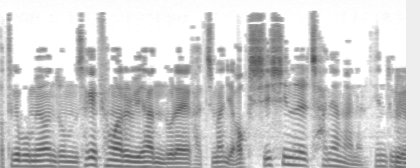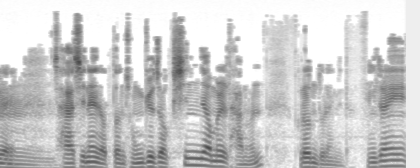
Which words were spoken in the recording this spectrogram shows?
어떻게 보면 좀 세계 평화를 위한 노래 같지만 역시 신을 찬양하는 힌두교의 음. 자신의 어떤 종교적 신념을 담은 그런 노래입니다. 굉장히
